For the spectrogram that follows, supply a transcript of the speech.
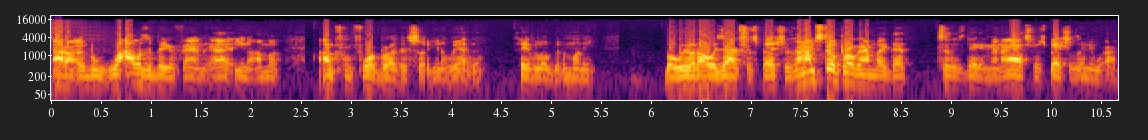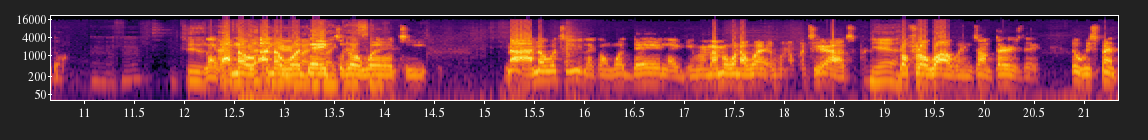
I don't. Well, I was a bigger family. I, you know, I'm a I'm from four brothers, so you know we had to save a little bit of money. But we would always ask for specials, and I'm still programmed like that to this day, man. I ask for specials anywhere I go. Dude, Like I know, I, know what day like to go where to eat. Nah, I know what to eat. Like on what day. Like you remember when I went when I went to your house, Yeah. Buffalo Wild Wings on Thursday. Dude, we spent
